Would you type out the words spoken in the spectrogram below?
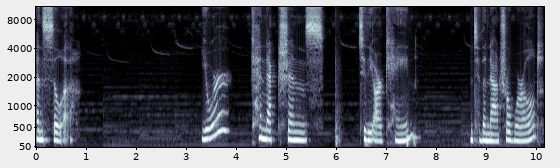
and Scylla, your connections to the arcane and to the natural world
